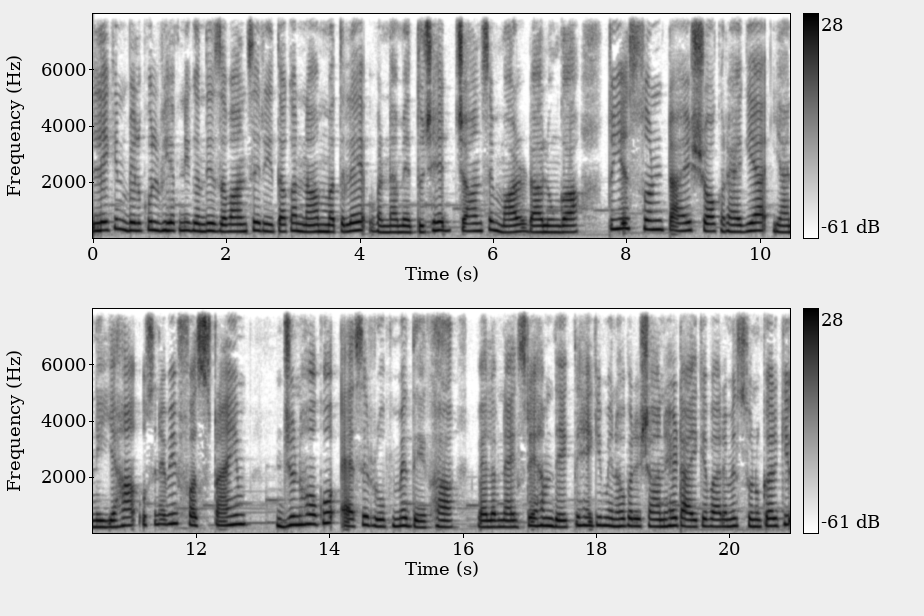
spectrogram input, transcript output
लेकिन बिल्कुल भी अपनी गंदी जबान से रीता का नाम मत ले, वरना मैं तुझे जान से मार डालूँगा। तो ये सुन टाई शौक रह गया। यानी यहाँ उसने भी फ़र्स्ट टाइम जुन्हो को ऐसे रूप में देखा। वेल अब नेक्स्ट डे हम देखते हैं कि मिनहो परेशान है टाई के बारे में सुनकर कि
